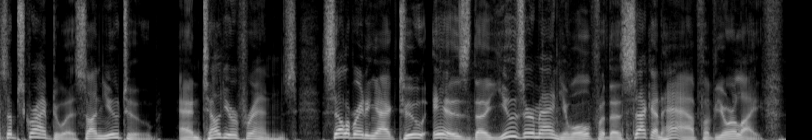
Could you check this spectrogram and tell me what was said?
subscribe to us on YouTube, and tell your friends. Celebrating Act Two is the user manual for the second half of your life.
